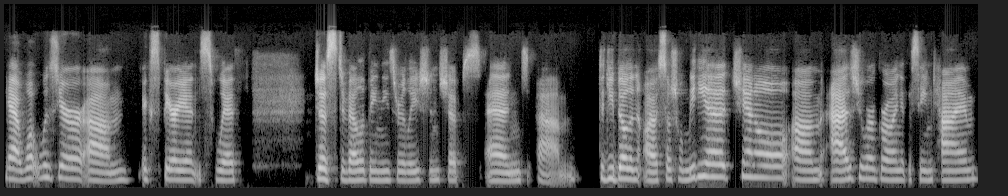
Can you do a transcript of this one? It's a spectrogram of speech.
yeah what was your um, experience with just developing these relationships and um, did you build an, a social media channel um, as you were growing at the same time?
